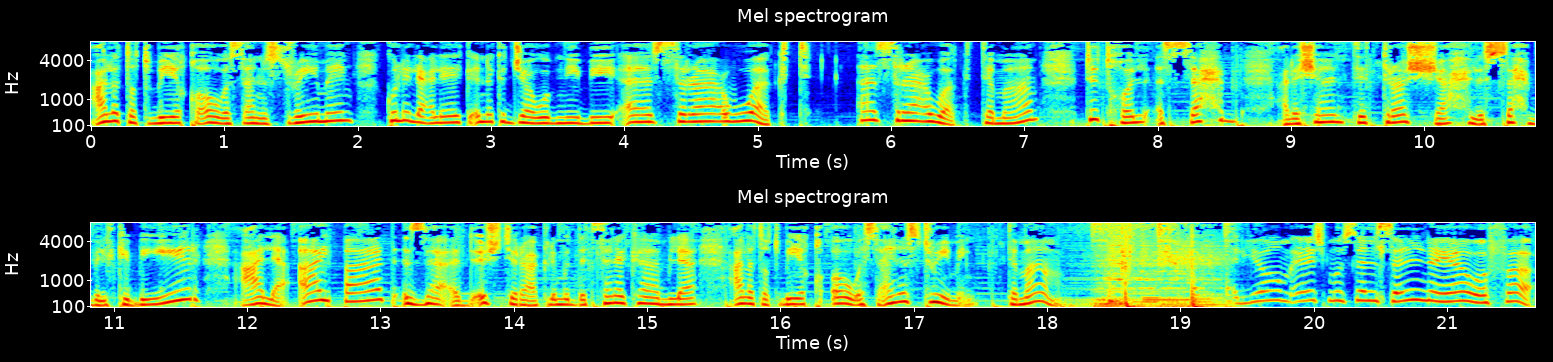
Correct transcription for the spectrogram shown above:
على تطبيق OSN Streaming. كل اللي عليك أنك تجاوبني بأسرع وقت. أسرع وقت تمام؟ تدخل السحب علشان تترشح للسحب الكبير على iPad زائد اشتراك لمدة سنة كاملة على تطبيق OSN Streaming تمام؟ اليوم إيش مسلسلنا يا وفاء؟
